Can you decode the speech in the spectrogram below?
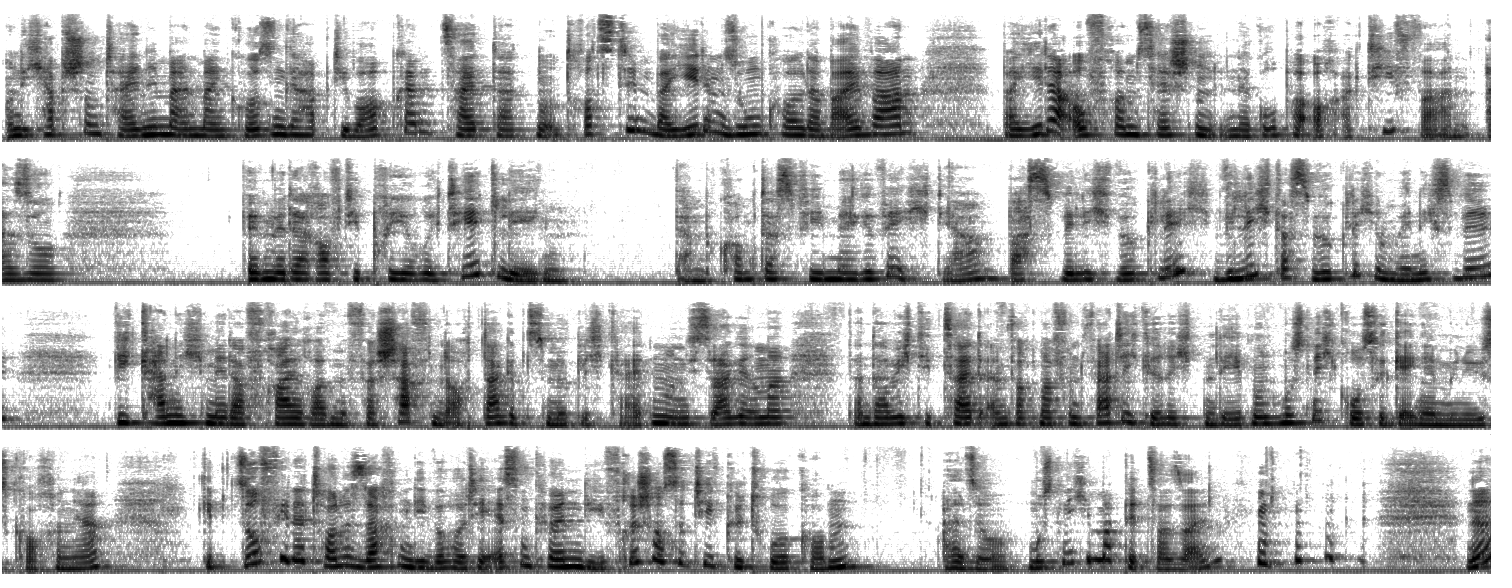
Und ich habe schon Teilnehmer in meinen Kursen gehabt, die überhaupt keine Zeit hatten und trotzdem bei jedem Zoom-Call dabei waren, bei jeder Aufräumsession und in der Gruppe auch aktiv waren. Also wenn wir darauf die Priorität legen, dann bekommt das viel mehr Gewicht. Ja, was will ich wirklich? Will ich das wirklich? Und wenn ich es will, wie kann ich mir da Freiräume verschaffen? Auch da gibt es Möglichkeiten. Und ich sage immer, dann darf ich die Zeit einfach mal von Fertiggerichten leben und muss nicht große Gänge-Menüs kochen. Ja? gibt so viele tolle Sachen, die wir heute essen können, die frisch aus der Tiefkühltruhe kommen. Also muss nicht immer Pizza sein. ne?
